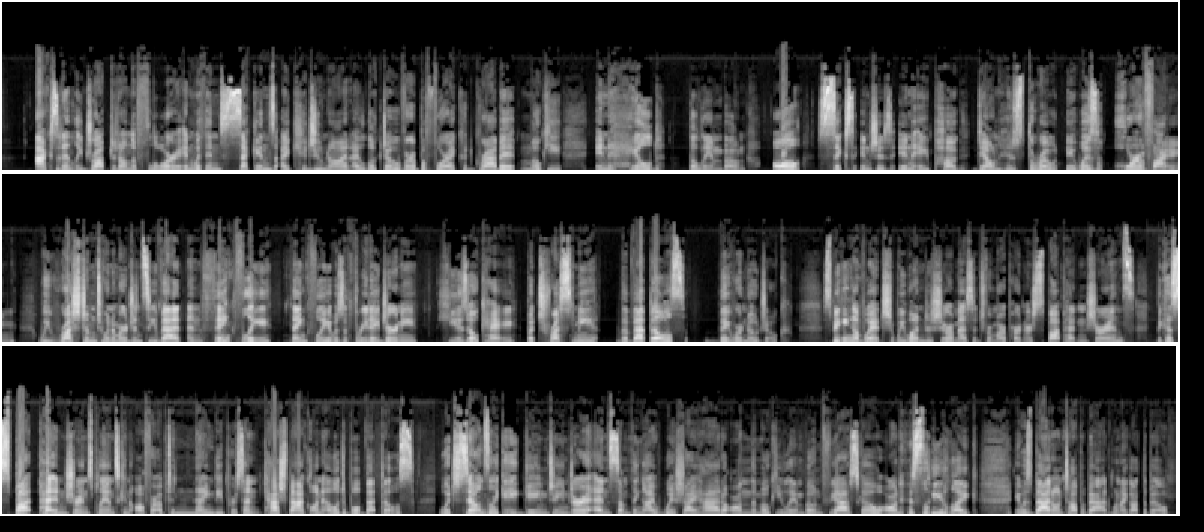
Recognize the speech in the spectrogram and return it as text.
accidentally dropped it on the floor. And within seconds, I kid you not, I looked over. Before I could grab it, Moki inhaled the lamb bone. All six inches in a pug down his throat. It was horrifying. We rushed him to an emergency vet, and thankfully, thankfully, it was a three day journey. He is okay, but trust me, the vet bills, they were no joke. Speaking of which, we wanted to share a message from our partner Spot Pet Insurance because Spot Pet Insurance plans can offer up to 90% cash back on eligible vet bills. Which sounds like a game changer and something I wish I had on the Moki Lambone fiasco. Honestly, like it was bad on top of bad when I got the bill.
